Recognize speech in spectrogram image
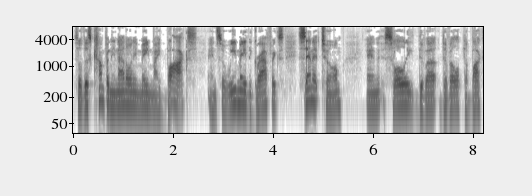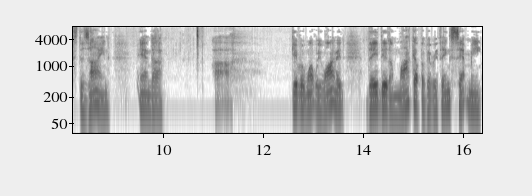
so this company not only made my box, and so we made the graphics, sent it to them, and slowly developed a box design and uh, uh, gave them what we wanted. They did a mock-up of everything, sent me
